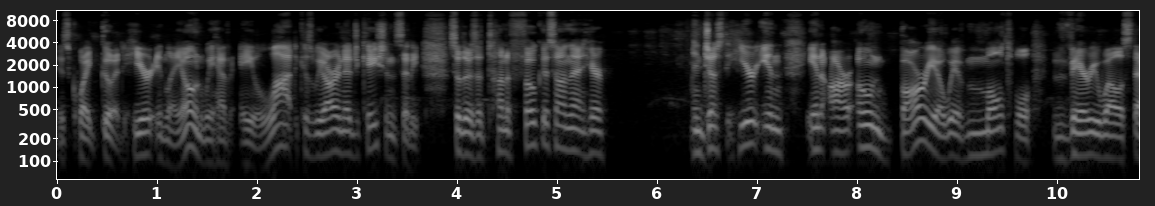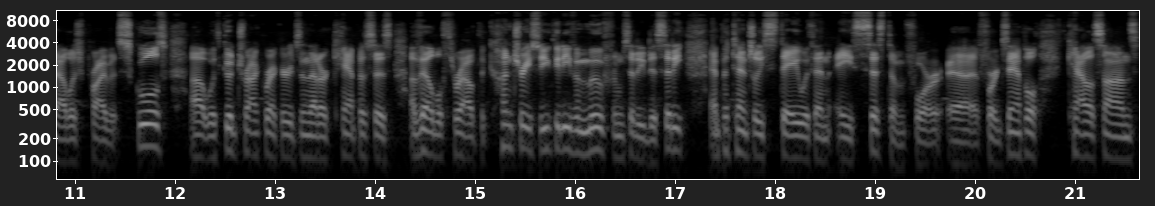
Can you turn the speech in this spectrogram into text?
is quite good. Here in Leon, we have a lot because we are an education city. So there's a ton of focus on that here. And just here in, in our own barrio, we have multiple very well established private schools uh, with good track records and that are campuses available throughout the country. So you could even move from city to city and potentially stay within a system. For uh, for example, Calasanz,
